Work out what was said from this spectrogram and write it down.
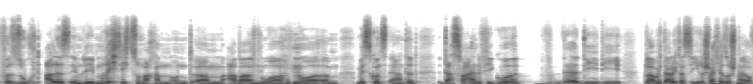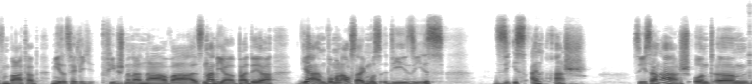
versucht, alles im Leben richtig zu machen und ähm, aber nur, nur ähm, Missgunst erntet. Das war eine Figur, äh, die, die, glaube ich, dadurch, dass sie ihre Schwäche so schnell offenbart hat, mir tatsächlich viel schneller nah war als Nadia, bei der, ja, wo man auch sagen muss, die, sie ist, sie ist ein Arsch. Sie ist ein Arsch. Und ähm,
